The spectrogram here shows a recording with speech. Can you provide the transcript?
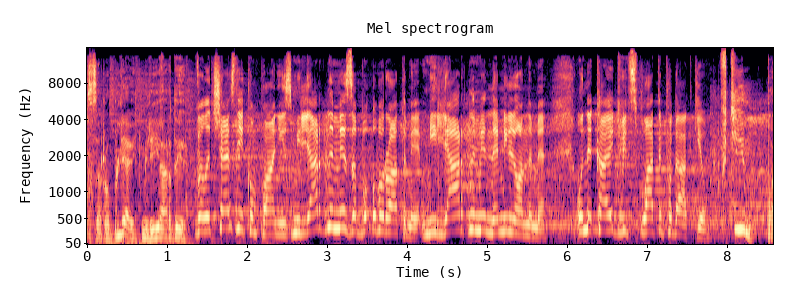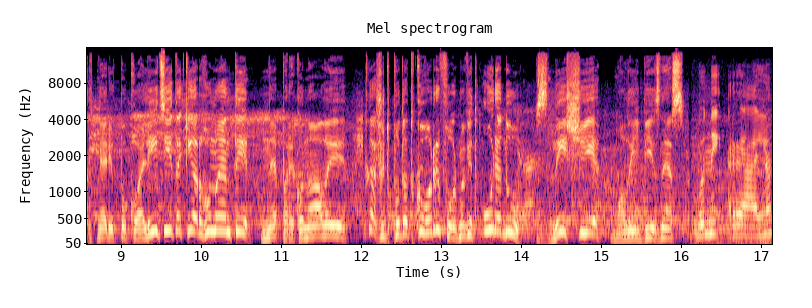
заробляють мільярди. Величезні компанії з мільярдними оборотами, мільярдними, не мільйонними, уникають від сплати податків. Втім, партнерів по коаліції такі аргументи не переконали. кажуть, податкова реформа від уряду знищує малий бізнес. Вони реально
